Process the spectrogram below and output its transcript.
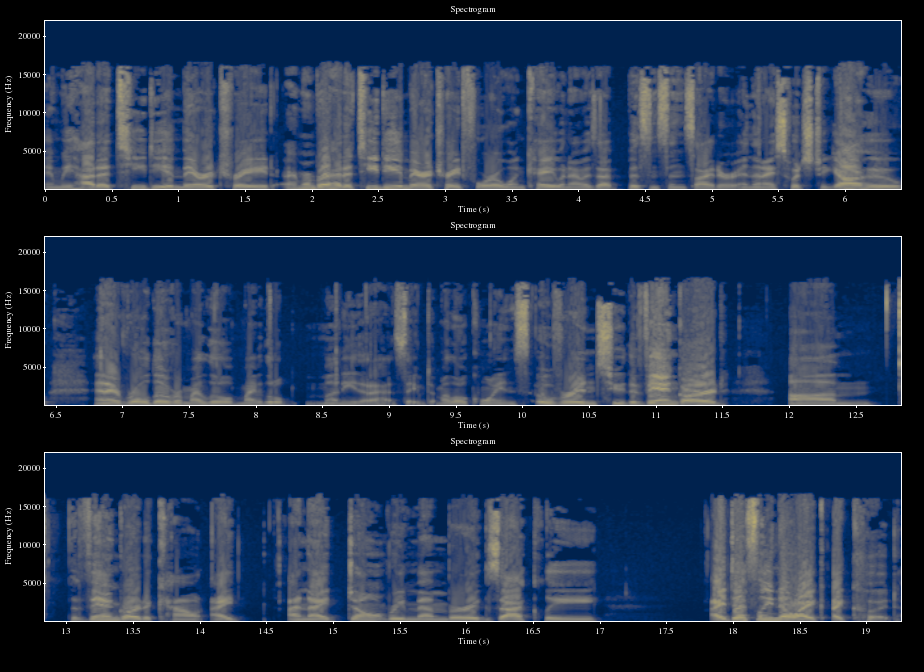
and we had a TD Ameritrade. I remember I had a TD Ameritrade 401k when I was at Business Insider, and then I switched to Yahoo, and I rolled over my little my little money that I had saved, up, my little coins, over into the Vanguard, um, the Vanguard account. I and I don't remember exactly. I definitely know I I could.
